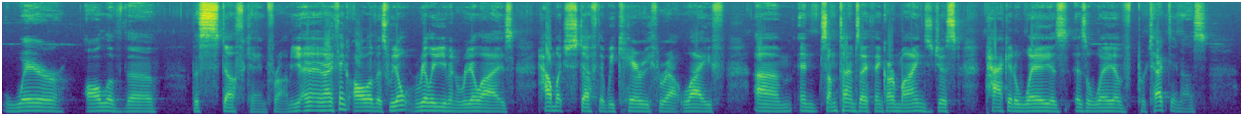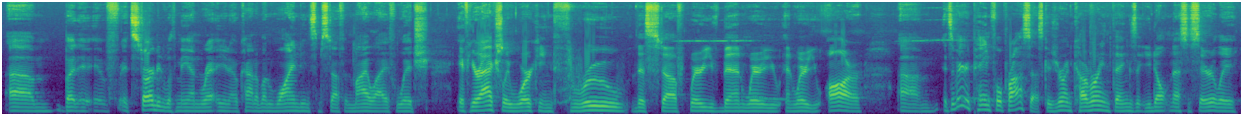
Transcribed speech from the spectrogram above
where all of the the stuff came from. And I think all of us, we don't really even realize how much stuff that we carry throughout life. Um, and sometimes I think our minds just pack it away as, as a way of protecting us. Um, but it, it, started with me, unre- you know, kind of unwinding some stuff in my life, which if you're actually working through this stuff, where you've been, where you, and where you are, um, it's a very painful process because you're uncovering things that you don't necessarily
